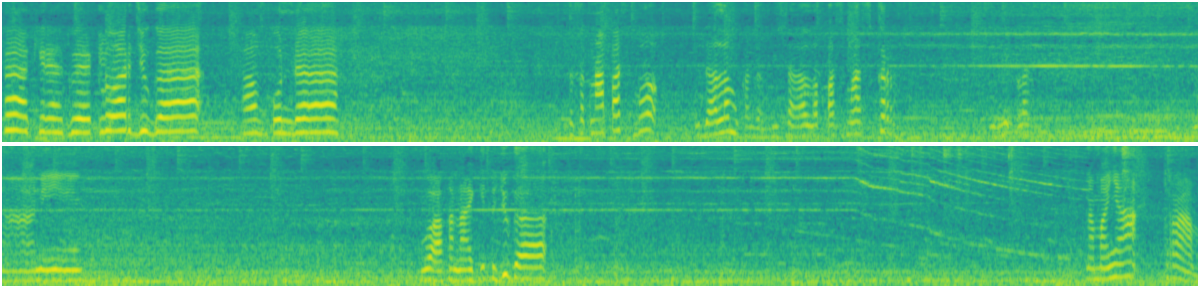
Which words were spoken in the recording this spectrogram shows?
Ah, akhirnya gue keluar juga. Ampun dah. Sesak napas bu di dalam kan nggak bisa lepas masker. Ini lah. Nah nih. Gue akan naik itu juga. Namanya tram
